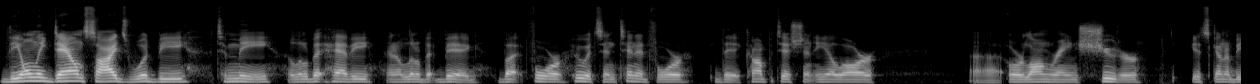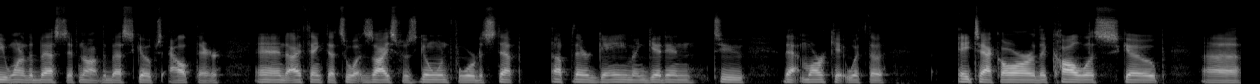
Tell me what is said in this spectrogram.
The only downsides would be, to me, a little bit heavy and a little bit big, but for who it's intended for, the competition ELR uh, or long range shooter, it's going to be one of the best, if not the best scopes out there. And I think that's what Zeiss was going for to step up their game and get into that market with the ATAC R, the Kahles scope. Uh,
